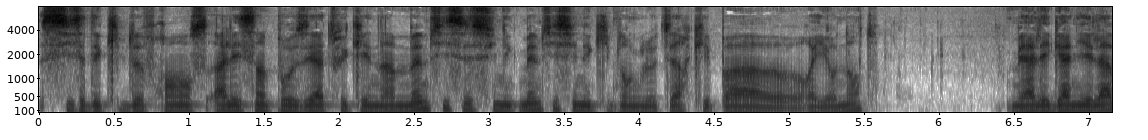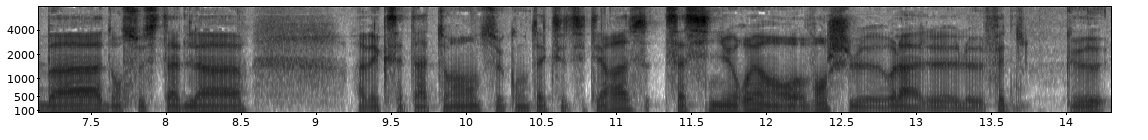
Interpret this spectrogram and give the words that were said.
si cette équipe de France allait s'imposer à Twickenham, même si c'est une, équipe d'Angleterre qui est pas euh, rayonnante, mais aller gagner là-bas, dans ce stade-là, avec cette attente, ce contexte, etc., ça signerait en revanche le, voilà, le, fait que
